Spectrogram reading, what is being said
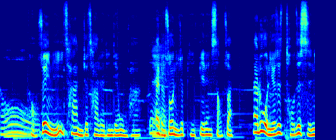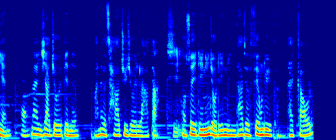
哦，所以你一差你就差了零点五趴，代表说你就比别人少赚。那如果你又是投资十年哦，那一下就会变得把那个差距就会拉大，是。哦，所以零零九零零它这个费用率可能太高了，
